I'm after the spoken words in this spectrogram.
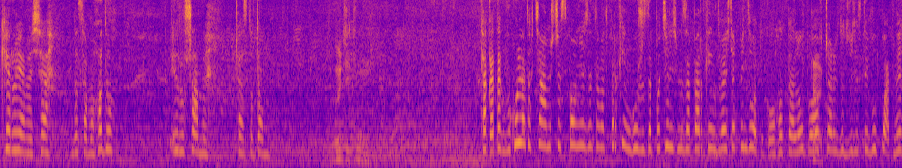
Kierujemy się do samochodu i ruszamy. Czas do domu. Godzi tłum. Tak, a tak w ogóle to chciałam jeszcze wspomnieć na temat parkingu, że zapłaciliśmy za parking 25 zł koło hotelu, bo Tak. wczoraj do 20 był płatny,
